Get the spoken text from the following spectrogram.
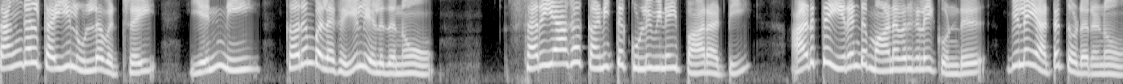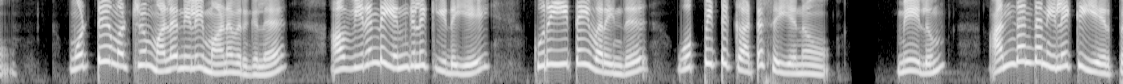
தங்கள் கையில் உள்ளவற்றை எண்ணி கரும்பலகையில் எழுதணும் சரியாக கணித்த குழுவினை பாராட்டி அடுத்த இரண்டு மாணவர்களை கொண்டு விளையாட்டத் தொடரணும் மொட்டு மற்றும் மலர்நிலை மாணவர்களை அவ்விரண்டு எண்களுக்கு இடையே குறியீட்டை வரைந்து ஒப்பிட்டு காட்ட செய்யணும் மேலும் அந்தந்த நிலைக்கு ஏற்ப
